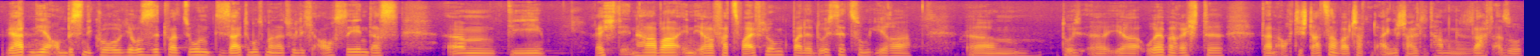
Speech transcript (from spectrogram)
Wir hatten hier auch ein bisschen die kuriose Situation, die Seite muss man natürlich auch sehen, dass ähm, die Rechteinhaber in ihrer Verzweiflung bei der Durchsetzung ihrer ähm, durch äh, ihre Urheberrechte dann auch die Staatsanwaltschaft mit eingeschaltet haben und gesagt, also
